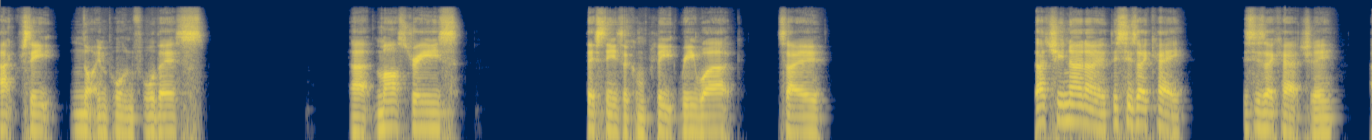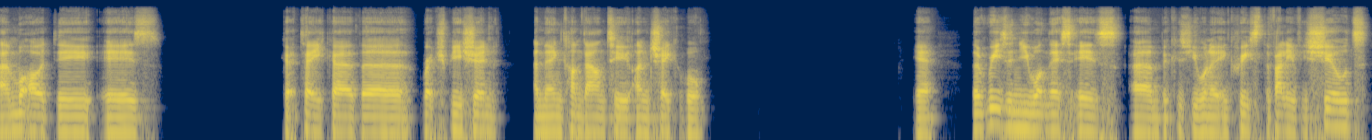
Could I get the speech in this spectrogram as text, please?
Accuracy, not important for this. Uh, masteries, this needs a complete rework. So, actually, no, no, this is okay. This is okay, actually. And what I would do is get, take uh, the retribution and then come down to unshakable. Yeah, the reason you want this is um, because you want to increase the value of his shields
